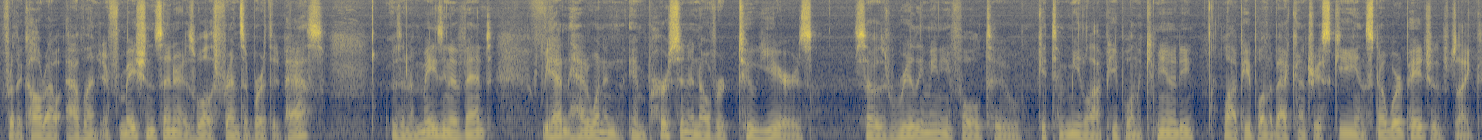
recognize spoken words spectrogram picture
for the Colorado Avalanche Information Center, as well as Friends of Berthoud Pass. It was an amazing event. We hadn't had one in, in person in over two years, so it was really meaningful to get to meet a lot of people in the community, a lot of people in the backcountry ski and snowboard page. It was like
